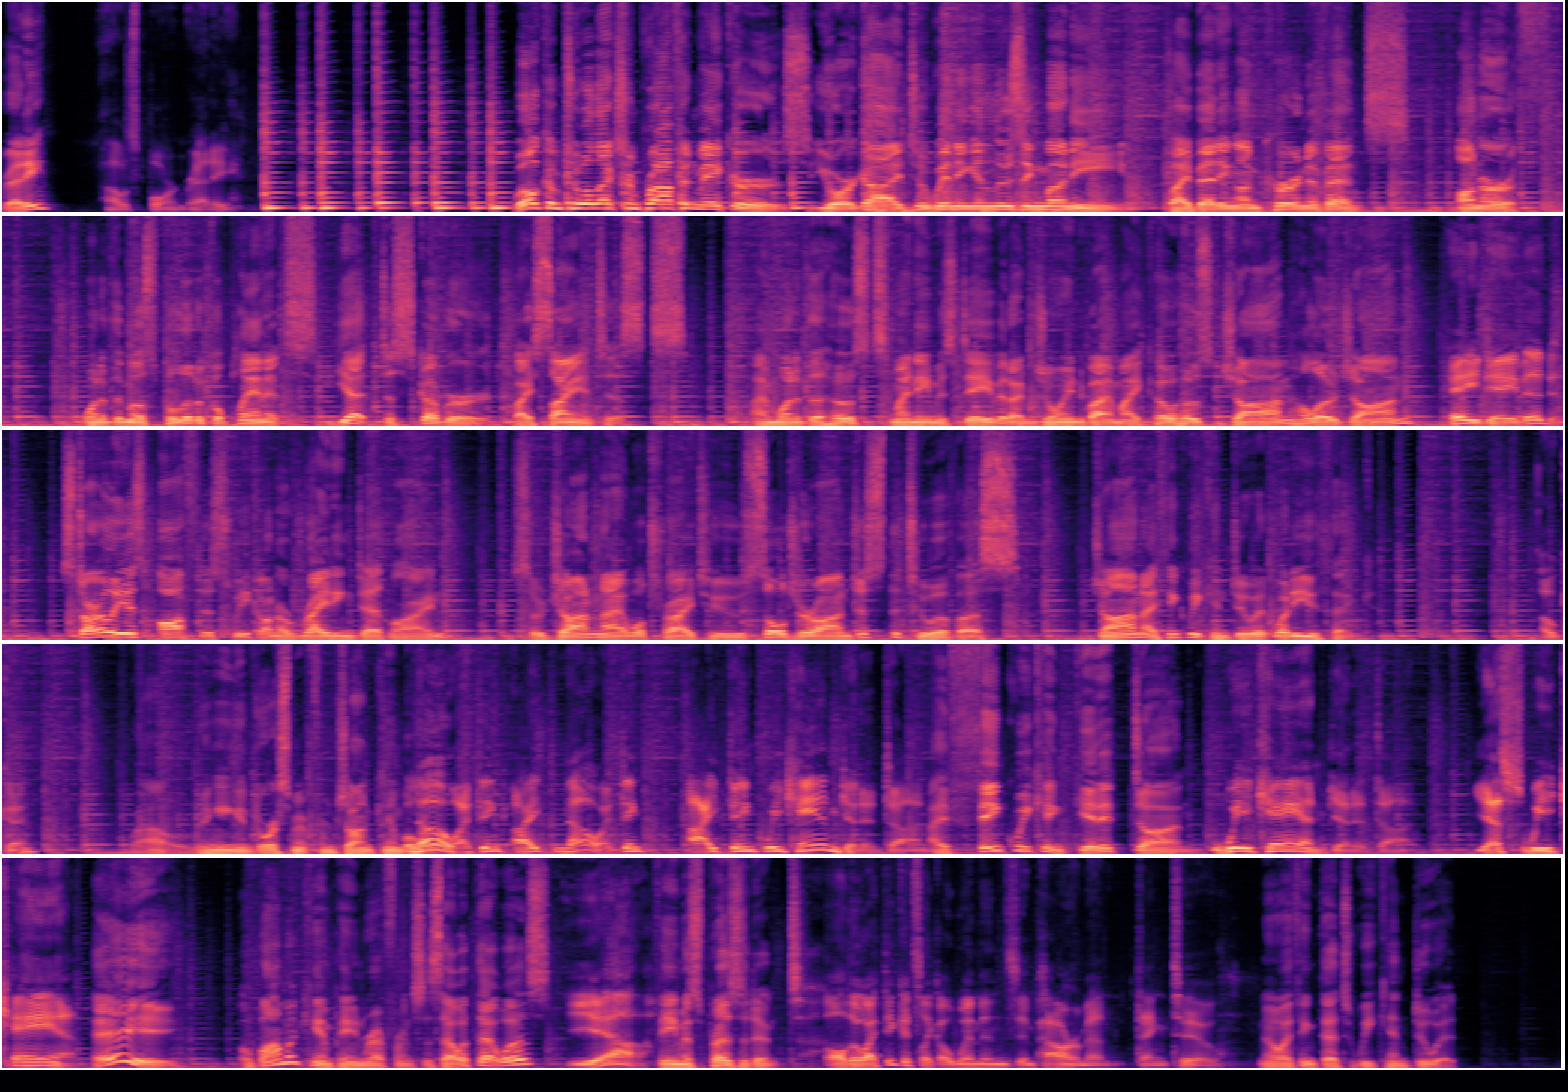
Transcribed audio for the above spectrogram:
Ready? I was born ready. Welcome to Election Profit Makers, your guide to winning and losing money by betting on current events on Earth, one of the most political planets yet discovered by scientists. I'm one of the hosts. My name is David. I'm joined by my co host, John. Hello, John. Hey, David. Starlee is off this week on a writing deadline, so John and I will try to soldier on, just the two of us. John, I think we can do it. What do you think? Okay. Wow, ringing endorsement from John Kimball. No, I think I no, I think I think we can get it done. I think we can get it done. we can get it done. Yes, we can. Hey, Obama campaign reference. Is that what that was? Yeah. Famous president. Although I think it's like a women's empowerment thing too. No, I think that's we can do it.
